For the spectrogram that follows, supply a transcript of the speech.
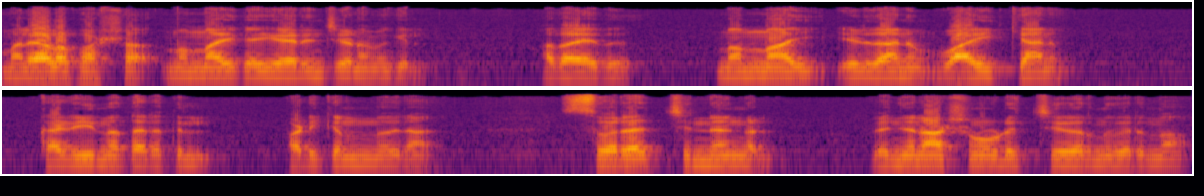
മലയാള ഭാഷ നന്നായി കൈകാര്യം ചെയ്യണമെങ്കിൽ അതായത് നന്നായി എഴുതാനും വായിക്കാനും കഴിയുന്ന തരത്തിൽ പഠിക്കുന്നതിനാൽ സ്വരചിഹ്നങ്ങൾ വ്യഞ്ജനാക്ഷരങ്ങളോട് ചേർന്ന് വരുന്ന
